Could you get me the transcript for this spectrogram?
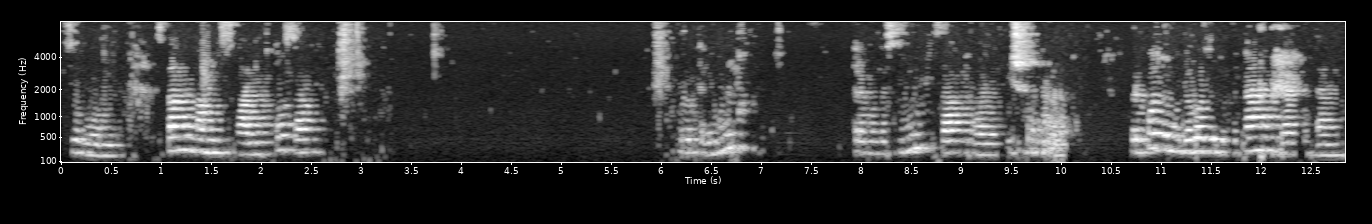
в цілому. Ставлю на голосування. Хто за? Проти нуль. Трималось нуль. За троє. Рішення прийнято. Переходимо до розгляду питання порядку денного.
